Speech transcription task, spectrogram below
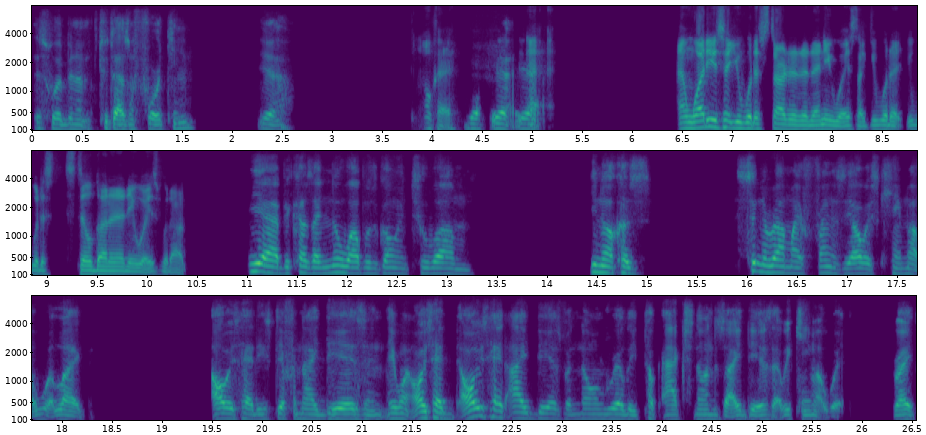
This would have been 2014. Yeah, Okay. yeah, yeah, yeah. And why do you say you would have started it anyways? Like you would have you would have still done it anyways without Yeah, because I knew I was going to, um, you know, because sitting around my friends, they always came out with like, always had these different ideas, and they went always had always had ideas, but no one really took action on these ideas that we came up with, right?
